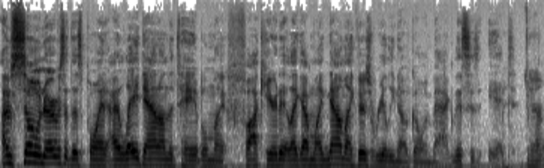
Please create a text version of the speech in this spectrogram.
I'm so nervous at this point. I lay down on the table. I'm like, fuck, here it is. Like, I'm like, now I'm like, there's really no going back. This is it. Yeah.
